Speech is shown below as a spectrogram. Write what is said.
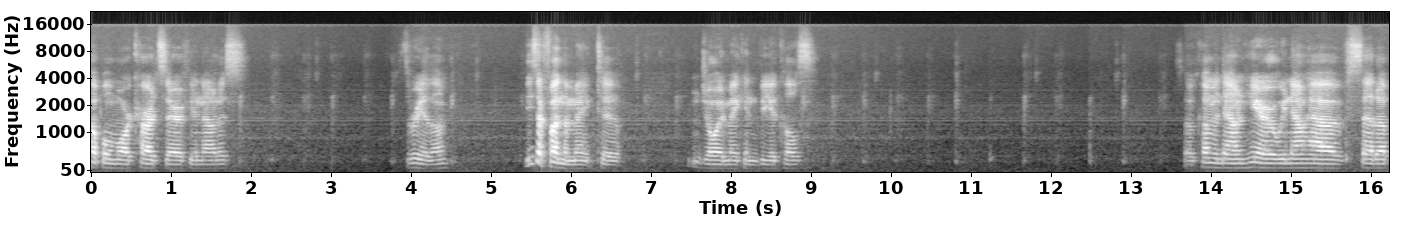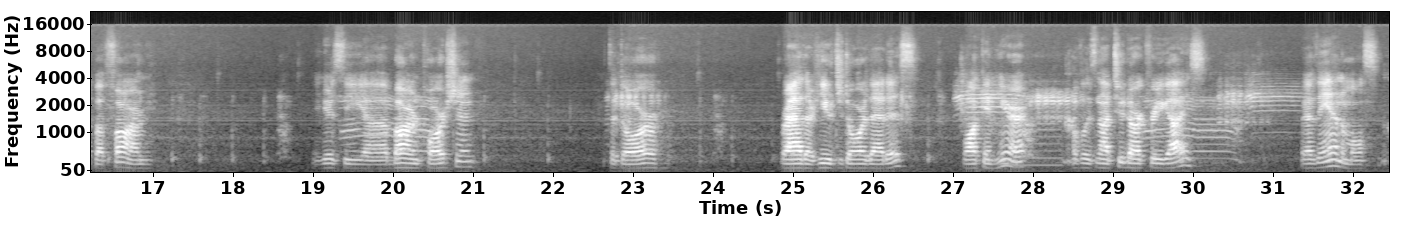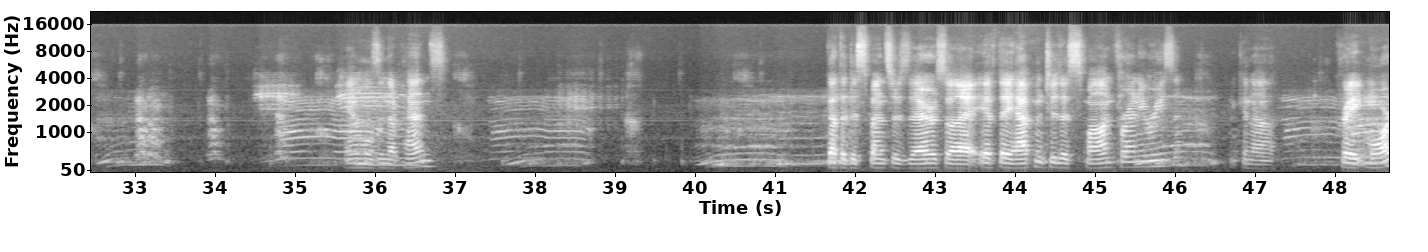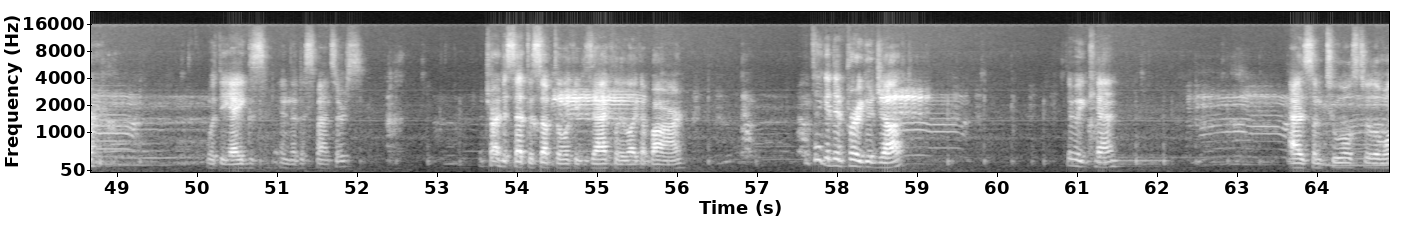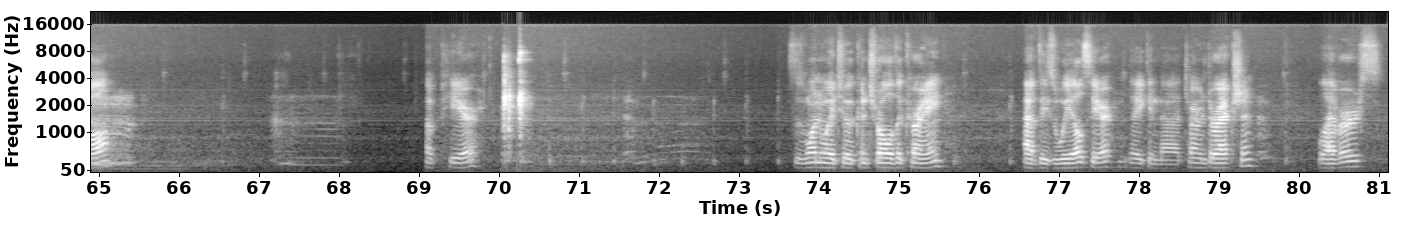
Couple more carts there if you notice. Three of them. These are fun to make too. Enjoy making vehicles. So coming down here, we now have set up a farm. Here's the uh, barn portion. The door. Rather huge door that is. Walk in here. Hopefully it's not too dark for you guys. We have the animals. Animals in their pens. Got the dispensers there so that if they happen to just spawn for any reason, you can uh, create more with the eggs in the dispensers. I tried to set this up to look exactly like a barn. I think it did a pretty good job. If we can. Add some tools to the wall. Up here. This is one way to control the crane. Have these wheels here. They can uh, turn direction. Levers.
